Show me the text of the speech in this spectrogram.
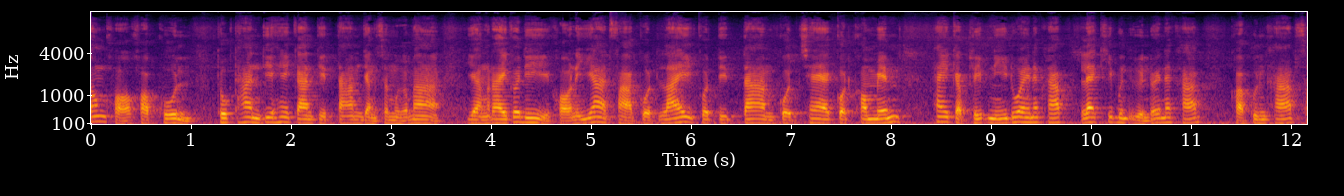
ต้องขอขอบคุณ ทุกท่านที่ให้การติดตามอย่างเสมอมา อย่างไรก็ดีขออนุญาตฝากกดไลค์กดติดตาม กดแชร์ กดคอมเมนต์ให้กับคลิปนี้ด้วยนะครับ และคลิปอื่นๆด้วยนะครับ ขอบคุณครับ ส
